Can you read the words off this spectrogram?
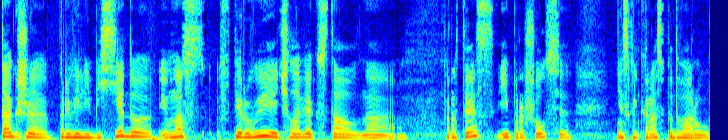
также провели беседу, и у нас впервые человек встал на протез и прошелся несколько раз по двору.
